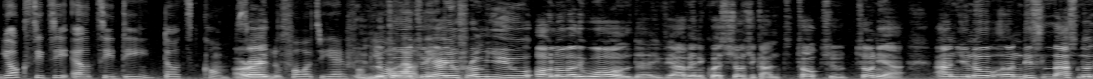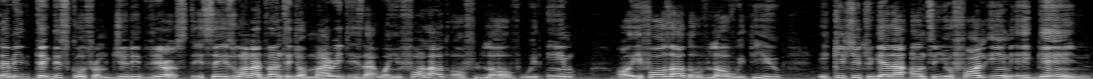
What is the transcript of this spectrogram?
yorkcityltd.com. All right. So look forward to hearing from you. Look all forward to there. hearing from you all over the world. Uh, if you have any questions, you can talk to Tonia. And you know, on this last note, let me take this quote from Judith Viorst. It says, One advantage of marriage is that when you fall out of love with him or he falls out of love with you, it keeps you together until you fall in again.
